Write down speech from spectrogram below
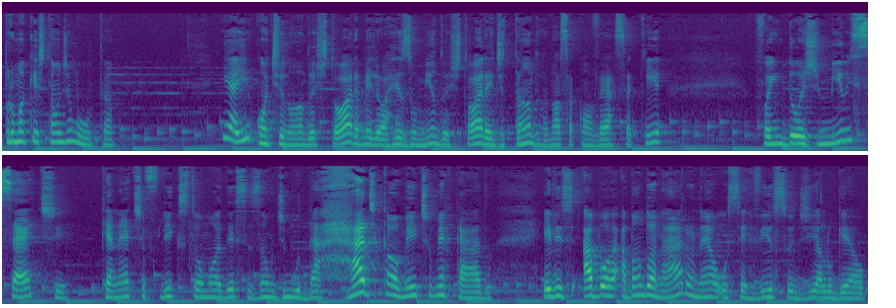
por uma questão de multa. E aí, continuando a história, melhor resumindo a história, editando a nossa conversa aqui, foi em 2007 que a Netflix tomou a decisão de mudar radicalmente o mercado. Eles abandonaram né, o serviço de aluguel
